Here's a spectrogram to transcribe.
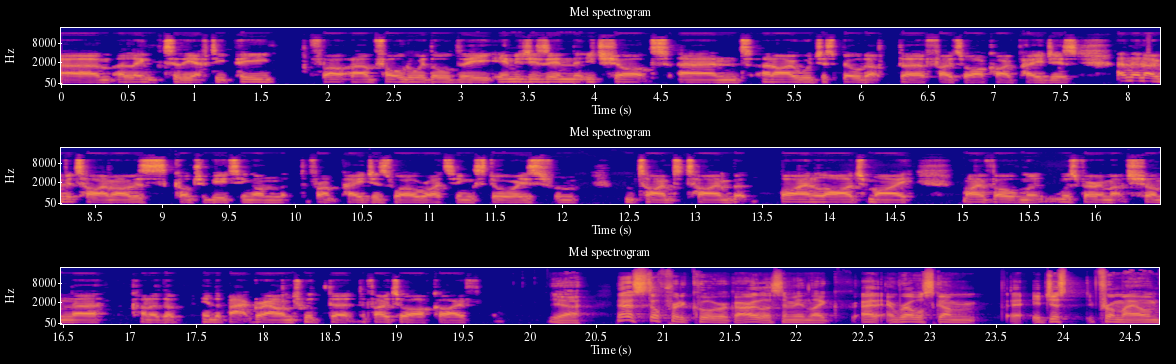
um, a link to the FTP um, folder with all the images in that he'd shot, and and I would just build up the photo archive pages. And then over time, I was contributing on the front page as well, writing stories from, from time to time. But by and large, my my involvement was very much on the kind of the in the background with the, the photo archive. Yeah, that's still pretty cool. Regardless, I mean, like Rebel Scum, it just from my own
